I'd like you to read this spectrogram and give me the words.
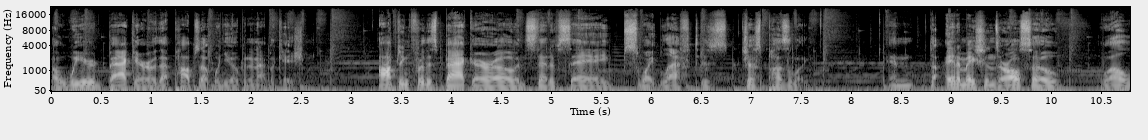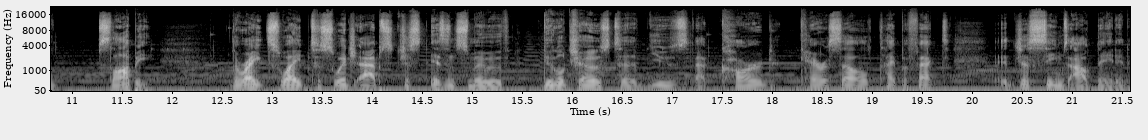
a weird back arrow that pops up when you open an application. Opting for this back arrow instead of, say, swipe left is just puzzling. And the animations are also, well, sloppy. The right swipe to switch apps just isn't smooth. Google chose to use a card carousel type effect. It just seems outdated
